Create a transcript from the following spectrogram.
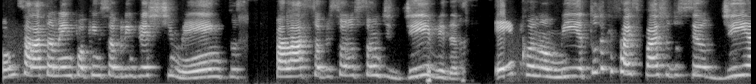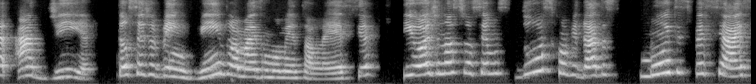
Vamos falar também um pouquinho sobre investimentos, falar sobre solução de dívidas, economia, tudo que faz parte do seu dia a dia. Então, seja bem-vindo a mais um Momento Alessia. E hoje nós trouxemos duas convidadas muito especiais,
